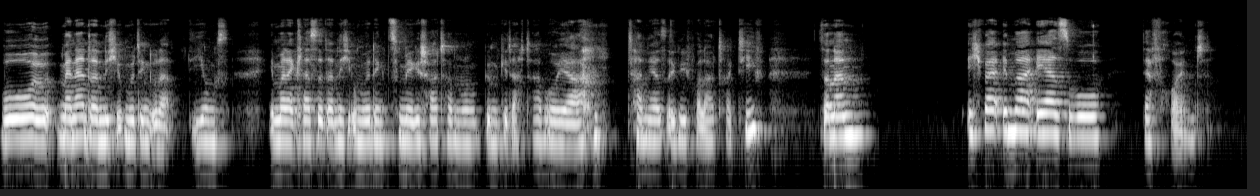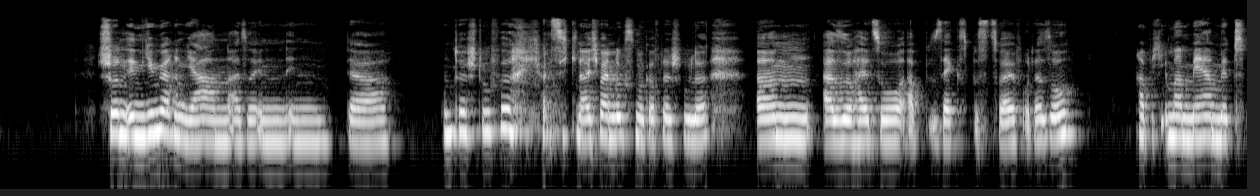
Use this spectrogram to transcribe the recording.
Wo Männer dann nicht unbedingt oder die Jungs in meiner Klasse dann nicht unbedingt zu mir geschaut haben und gedacht haben, oh ja, Tanja ist irgendwie voll attraktiv, sondern ich war immer eher so der Freund. Schon in jüngeren Jahren, also in, in der Unterstufe. Ich weiß nicht genau, ich war in Luxemburg auf der Schule. Ähm, also halt so ab sechs bis zwölf oder so, habe ich immer mehr mit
